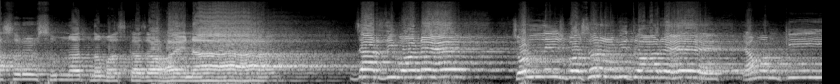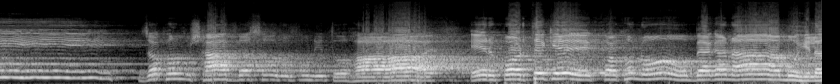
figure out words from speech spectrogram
আসরের সুন্নাত নামাজ কাজা হয় না যার জীবনে চল্লিশ বছরের ভিতরে এমনকি যখন সাত বছর উপনীত হয়, এরপর থেকে কখনো বেগানা মহিলা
